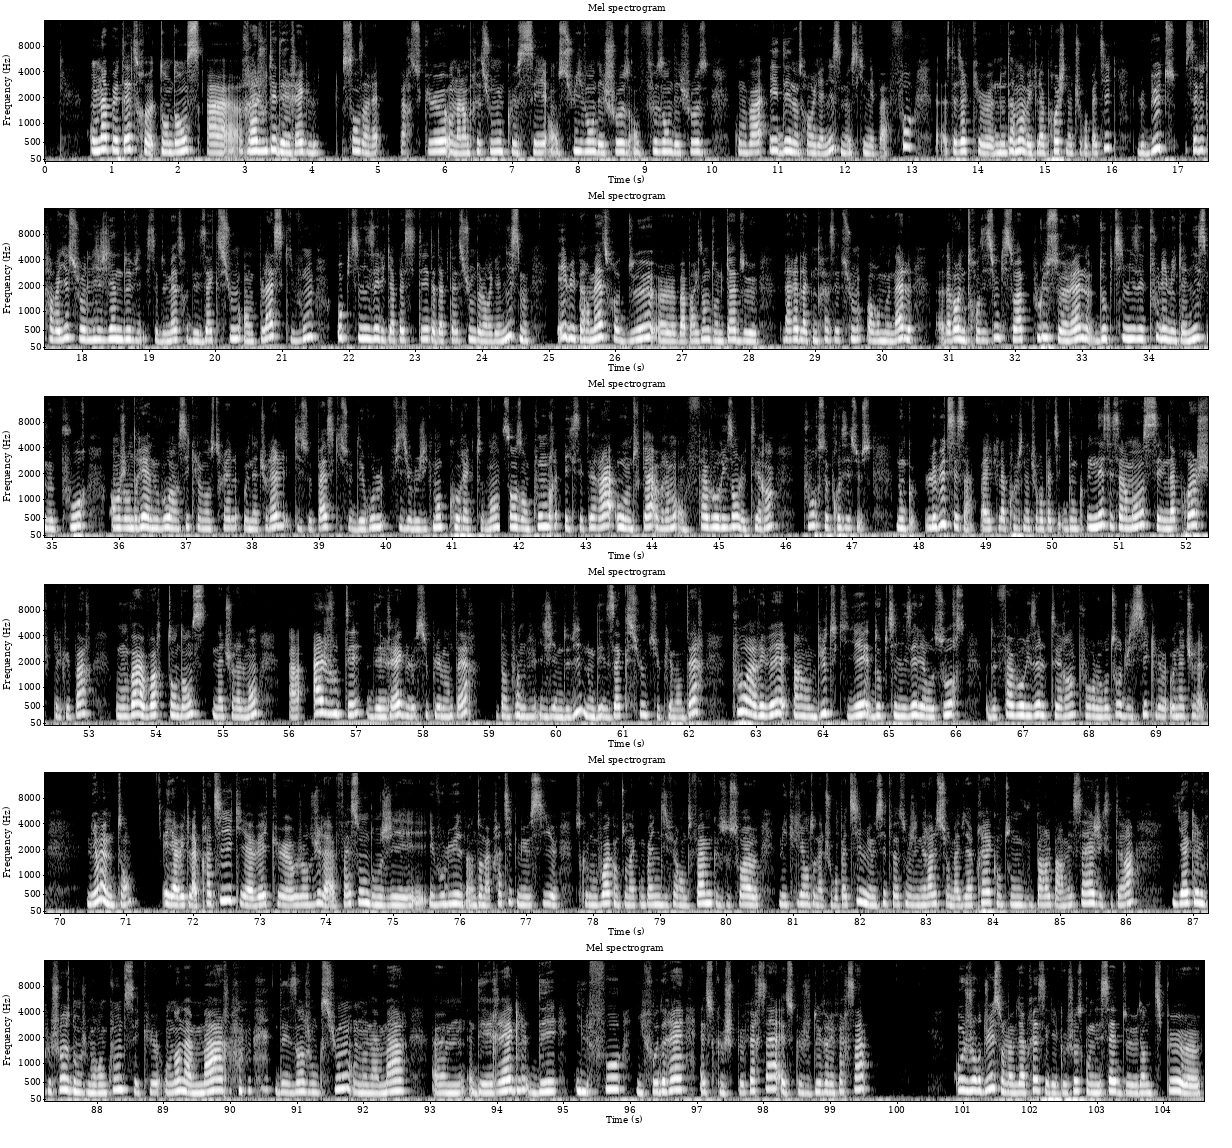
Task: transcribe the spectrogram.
on a peut-être tendance à rajouter des règles sans arrêt parce que on a l'impression que c'est en suivant des choses, en faisant des choses qu'on va aider notre organisme, ce qui n'est pas faux. Euh, c'est-à-dire que notamment avec l'approche naturopathique, le but c'est de travailler sur l'hygiène de vie, c'est de mettre des actions en place qui vont optimiser les capacités d'adaptation de l'organisme et lui permettre de, euh, bah, par exemple dans le cas de l'arrêt de la contraception hormonale, euh, d'avoir une transition qui soit plus sereine, d'optimiser tous les mécanismes pour engendrer à nouveau un cycle menstruel au naturel qui se passe, qui se déroule physiologiquement correctement, sans encombre, etc. Ou en tout cas vraiment en favorisant le terrain pour ce processus. Donc le but c'est ça avec l'approche naturopathique. Donc nécessairement c'est une approche quelque part on va avoir tendance naturellement à ajouter des règles supplémentaires d'un point de vue hygiène de vie, donc des actions supplémentaires, pour arriver à un but qui est d'optimiser les ressources, de favoriser le terrain pour le retour du cycle au naturel. Mais en même temps, et avec la pratique et avec euh, aujourd'hui la façon dont j'ai évolué ben, dans ma pratique, mais aussi euh, ce que l'on voit quand on accompagne différentes femmes, que ce soit euh, mes clientes en naturopathie, mais aussi de façon générale sur ma vie après, quand on vous parle par message, etc. Il y a quelque chose dont je me rends compte, c'est qu'on en a marre des injonctions, on en a marre des règles, des il faut, il faudrait, est-ce que je peux faire ça, est-ce que je devrais faire ça? Aujourd'hui, sur ma vie après, c'est quelque chose qu'on essaie d'un petit peu euh,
